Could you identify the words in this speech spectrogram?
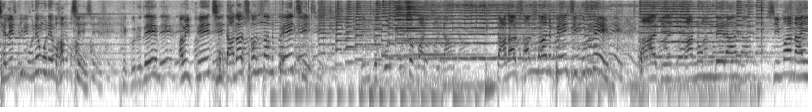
ছেলেটি মনে মনে ভাবছে হে গুরুদেব আমি পেয়েছি দাদার সন্ধান পেয়েছি। কিন্তু বলতে তো পারছি না। দাদার সন্ধান পেয়েছি গুরুদেব। আজ এই আনন্দের আর সীমা নাই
